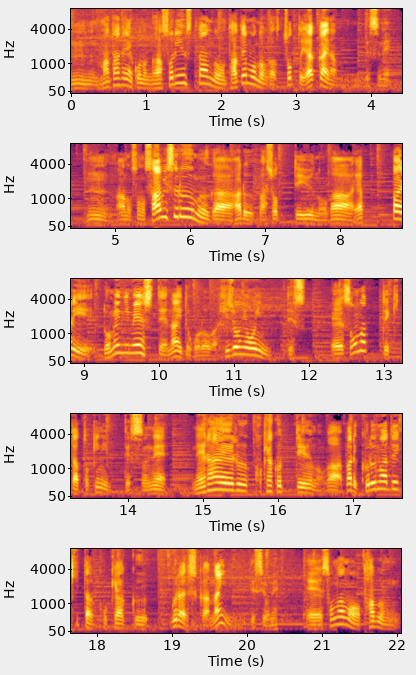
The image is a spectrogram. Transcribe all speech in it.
うん、またね、このガソリンスタンドの建物がちょっと厄介なんですね。うん、あの、そのサービスルームがある場所っていうのが、やっぱり路面に面してないところが非常に多いんです。えー、そうなってきた時にですね、狙える顧客っていうのが、やっぱり車で来た顧客ぐらいしかないんですよね。えー、そんなの多分、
